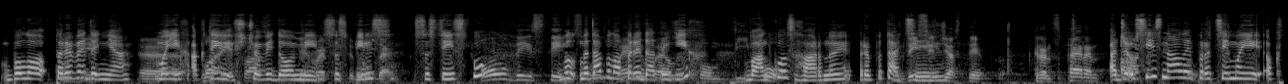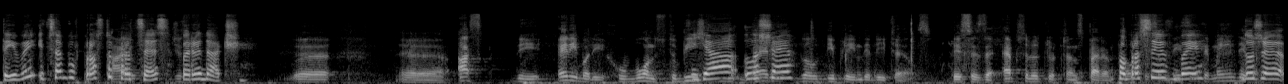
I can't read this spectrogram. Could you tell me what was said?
було переведення е, моїх активів, що відомі суспільству. Мета була передати їх банку з гарною репутацією. Адже всі знали про ці мої активи, і це був просто процес передачі. Uh, uh, Я лише Попросив би дуже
